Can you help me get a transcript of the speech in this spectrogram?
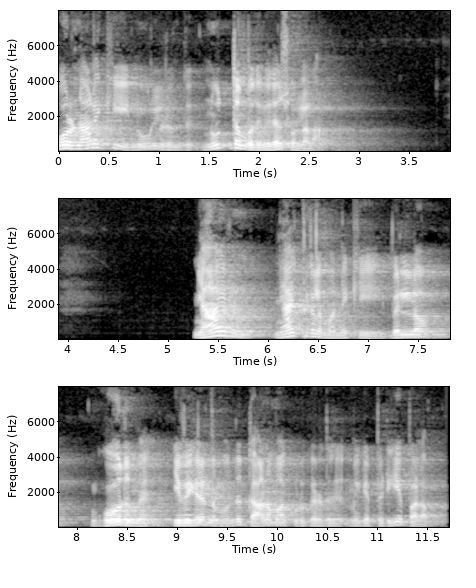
ஒரு நாளைக்கு நூலிருந்து நூற்றம்பது விதம் சொல்லலாம். ஞாயிறு ஞாயிற்றுக்கிழமை அன்னைக்கு வெல்லம் கோதுமை இவைகளை நம்ம வந்து தானமாக கொடுக்கறது மிகப்பெரிய பலம்.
